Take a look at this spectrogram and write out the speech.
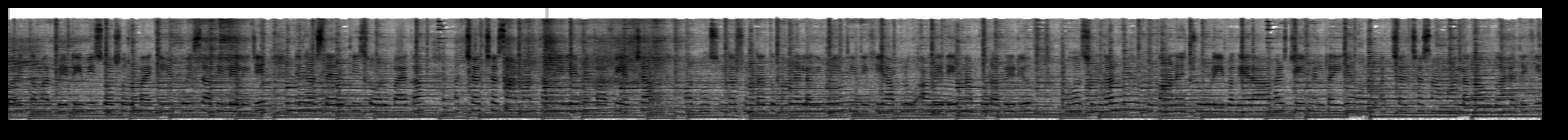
और एक कमर पेटी भी सौ सौ रुपये की है। कोई सा भी ले लीजिए। इधर सेल थी सौ रुपये का। अच्छा अच्छा सामान था। मेले में काफ़ी अच्छा और बहुत सुंदर सुंदर दुकानें लगी हुई थी। देखिए, आप लोग आगे देखना पूरा वीडियो। बहुत सुंदर दुकानें, चूड़ी वगैरह, हर चीज़ मिल रही है और अच्छा अच्छा सामान लगा हुआ है। देखिए,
